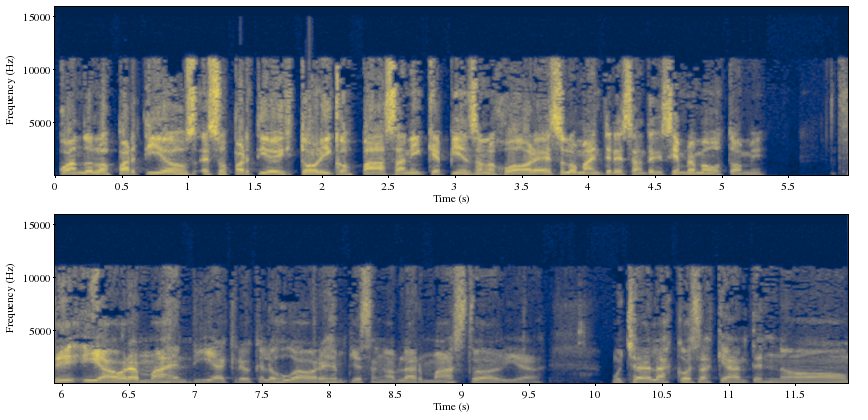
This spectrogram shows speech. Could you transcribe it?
cuando los partidos, esos partidos históricos pasan y qué piensan los jugadores. Eso es lo más interesante, que siempre me gustó a mí. Sí, y ahora más en día creo que los jugadores empiezan a hablar más todavía. Muchas de las cosas que antes no,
